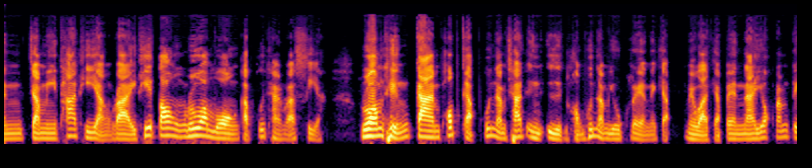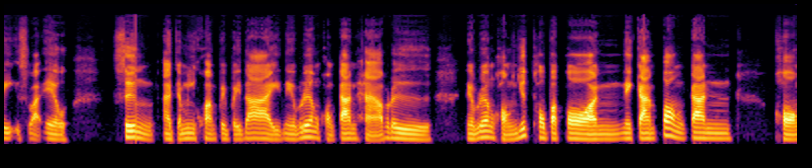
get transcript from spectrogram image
นจะมีท่าทีอย่างไรที่ต้องร่วมวงกับผู้แทนรัสเซีย รวมถึงการพบกับผู้นำชาติอื่น ๆ ของผู้นำยูเครนนะครับไม่ว่าจะเป็นนายกรัฐมนตรีอิสราเอล ซึ่งอาจจะมีความเป็นไปได้ในเรื่องของการหารือ ในเรื่องของยุทธปกรณ์ ในการป้องกันของ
